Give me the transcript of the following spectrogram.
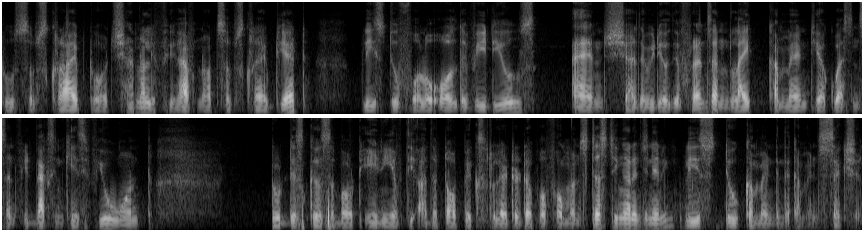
to subscribe to our channel. If you have not subscribed yet please do follow all the videos and share the video with your friends and like comment your questions and feedbacks in case if you want to discuss about any of the other topics related to performance testing or engineering please do comment in the comments section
